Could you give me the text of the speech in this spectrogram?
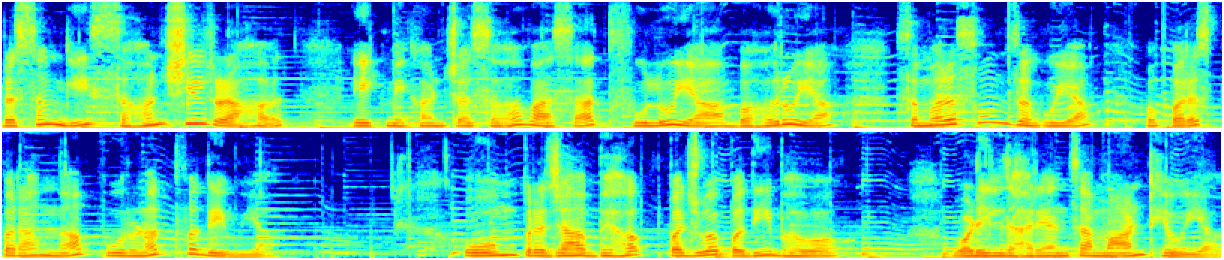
प्रसंगी सहनशील राहत एकमेकांच्या सहवासात फुलूया बहरूया समरसून जगूया व परस्परांना पूर्णत्व देऊया। ओम प्रजाभ्य पज्वपदी भव। वडीलधाऱ्यांचा मान ठेवूया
